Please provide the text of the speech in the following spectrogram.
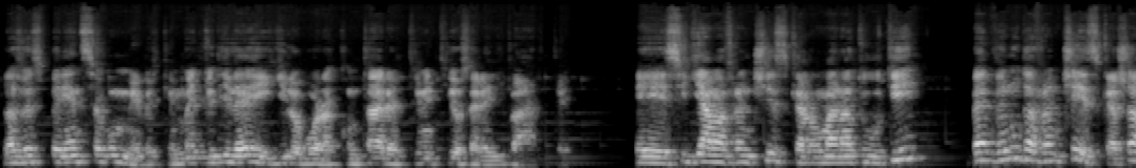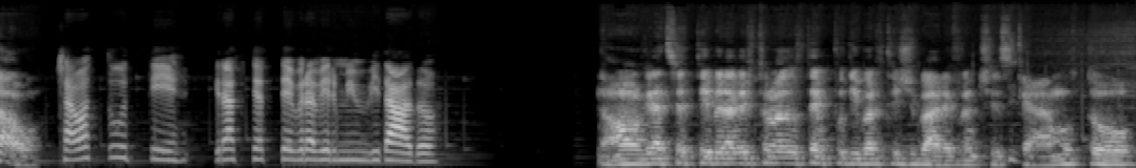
la sua esperienza con me, perché meglio di lei chi lo può raccontare, altrimenti io sarei di parte. E si chiama Francesca Romana Tuti. Benvenuta Francesca, ciao! Ciao a tutti, grazie a te per avermi invitato. No, grazie a te per aver trovato il tempo di partecipare Francesca, molto,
